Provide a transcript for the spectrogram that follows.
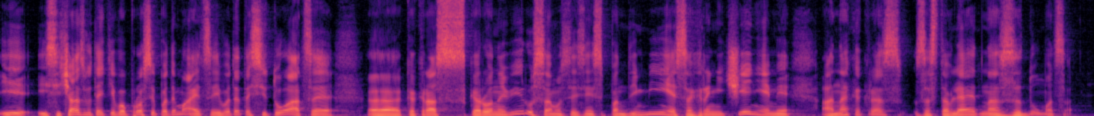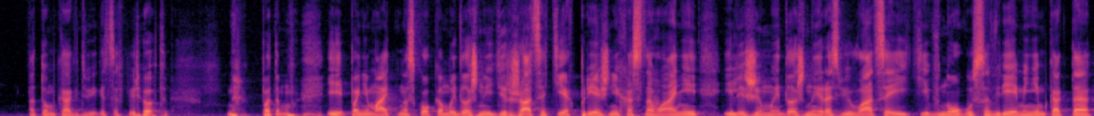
И, и сейчас вот эти вопросы поднимаются. И вот эта ситуация э, как раз с коронавирусом, с пандемией, с ограничениями, она как раз заставляет нас задуматься о том, как двигаться вперед. Потому, и понимать, насколько мы должны держаться тех прежних оснований, или же мы должны развиваться и идти в ногу со временем, как-то,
